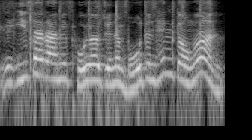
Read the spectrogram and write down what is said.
이 사람이 보여주는 모든 행동은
